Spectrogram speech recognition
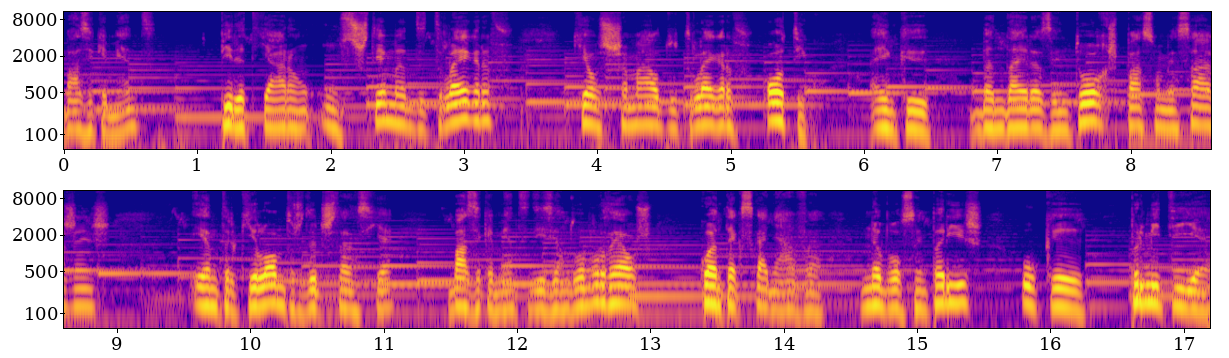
basicamente, piratearam um sistema de telégrafo que é o chamado telégrafo óptico, em que bandeiras em torres passam mensagens entre quilómetros de distância, basicamente dizendo a Bordeus quanto é que se ganhava na Bolsa em Paris, o que permitia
